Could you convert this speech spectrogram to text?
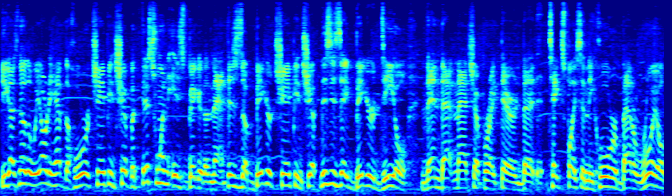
You guys know that we already have the Horror Championship, but this one is bigger than that. This is a bigger championship. This is a bigger deal than that matchup right there that takes place in the Horror Battle Royal,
